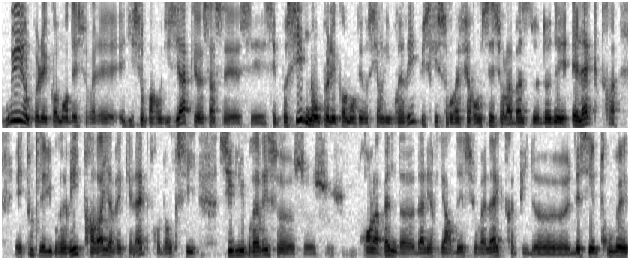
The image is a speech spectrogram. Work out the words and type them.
Oui, on peut les commander sur l'édition parodisiaque, ça c'est possible, mais on peut les commander aussi en librairie puisqu'ils sont référencés sur la base de données Electre et toutes les librairies travaillent avec Electre. Donc si, si une librairie se, se, prend la peine d'aller regarder sur Electre et puis d'essayer de, trouver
